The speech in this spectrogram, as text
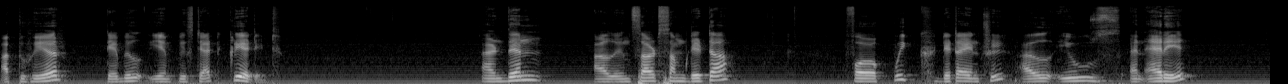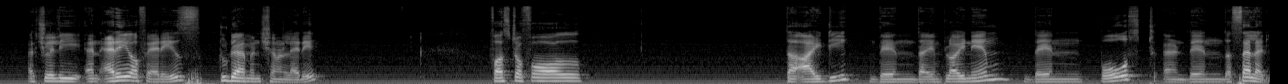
up to here. Table emp stat created and then I'll insert some data. For quick data entry I'll use an array actually an array of arrays two dimensional array. First of all the ID then the employee name then post and then the salary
